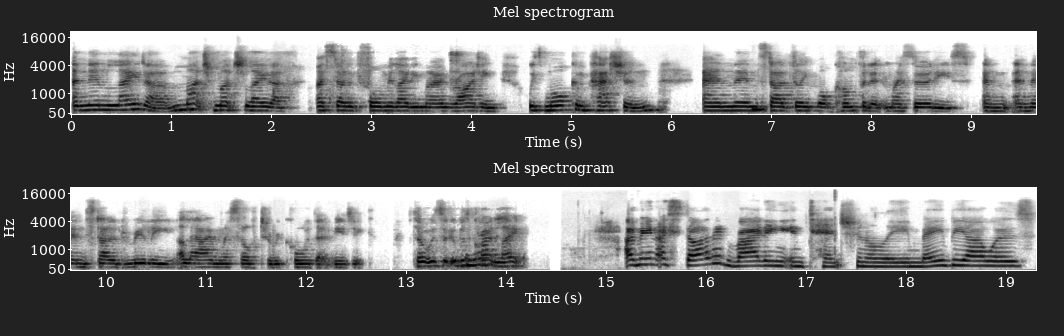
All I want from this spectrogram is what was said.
And then later much much later i started formulating my own writing with more compassion and then started feeling more confident in my 30s and and then started really allowing myself to record that music. So it was it was quite late i mean i started writing intentionally maybe i was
